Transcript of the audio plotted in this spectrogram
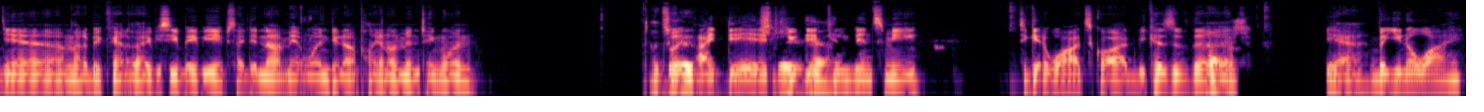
Yeah, I'm not a big fan of the IBC baby apes. I did not mint one. Do not plan on minting one. That's but good. I did. Stay you did ground. convince me to get a WAD squad because of the Nice. yeah. But you know why?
